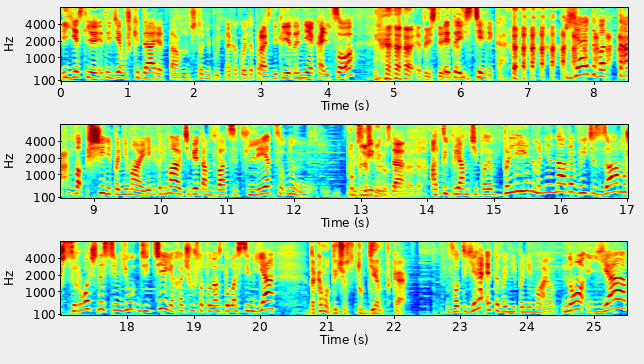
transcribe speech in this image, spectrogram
и если этой девушке дарят там что-нибудь на какой-то праздник, и это не кольцо, Это истерика. это истерика. Я этого так вообще не понимаю. Я не понимаю, тебе там 20 лет, ну, Ну, плюс-минус, да. А ты прям типа, блин, мне надо выйти замуж, срочно семью, детей, я хочу, чтобы у нас была семья. Да кому ты еще студентка? Вот я этого не понимаю. Но я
